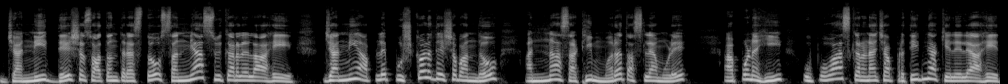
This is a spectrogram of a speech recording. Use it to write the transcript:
ज्यांनी देश स्वातंत्र्यास्तव संन्यास स्वीकारलेला आहे ज्यांनी आपले पुष्कळ देशबांधव अन्नासाठी मरत असल्यामुळे आपणही उपवास करण्याच्या प्रतिज्ञा केलेल्या आहेत.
